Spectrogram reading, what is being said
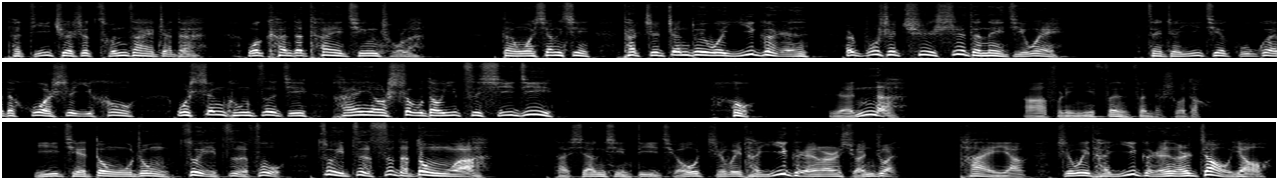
它的确是存在着的，我看得太清楚了。但我相信，它只针对我一个人，而不是去世的那几位。”在这一切古怪的祸事以后，我深恐自己还要受到一次袭击。吼，人呢？阿弗里尼愤愤地说道：“一切动物中最自负、最自私的动物啊！他相信地球只为他一个人而旋转，太阳只为他一个人而照耀，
